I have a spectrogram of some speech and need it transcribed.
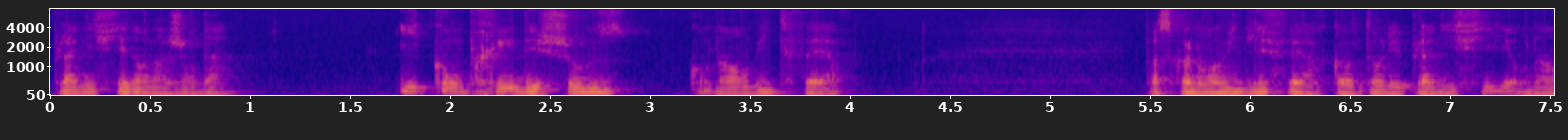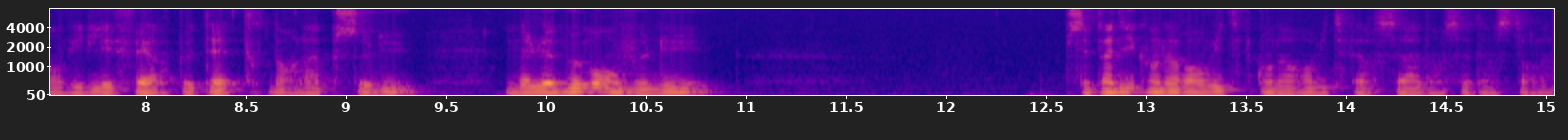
planifiées dans l'agenda, y compris des choses qu'on a envie de faire. Parce qu'on a envie de les faire quand on les planifie, on a envie de les faire peut-être dans l'absolu, mais le moment venu, c'est pas dit qu'on aura, envie de, aura envie de faire ça dans cet instant-là.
